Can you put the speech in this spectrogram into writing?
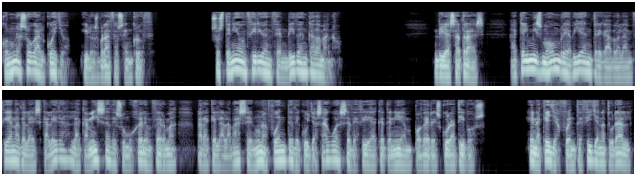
con una soga al cuello y los brazos en cruz. Sostenía un cirio encendido en cada mano. Días atrás, aquel mismo hombre había entregado a la anciana de la escalera la camisa de su mujer enferma para que la lavase en una fuente de cuyas aguas se decía que tenían poderes curativos. En aquella fuentecilla natural,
